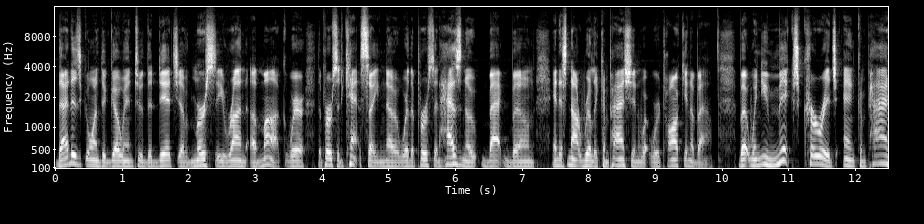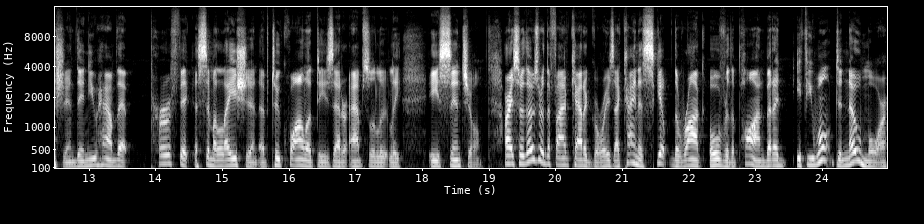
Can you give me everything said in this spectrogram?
that is going to go into the ditch of mercy run amok, where the person can't say no, where the person has no backbone, and it's not really compassion what we're talking about. But when you mix courage and compassion, then you have that perfect assimilation of two qualities that are absolutely essential. All right, so those are the five categories. I kind of skipped the rock over the pond, but I, if you want to know more,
